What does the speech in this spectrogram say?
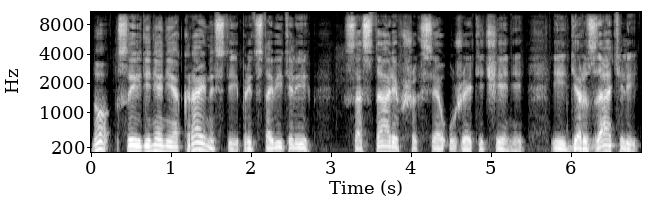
Но соединение крайностей представителей состарившихся уже течений и дерзателей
